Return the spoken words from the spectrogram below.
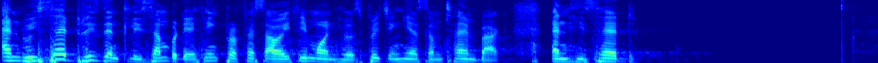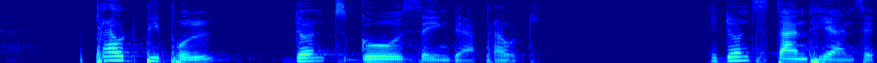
And we said recently, somebody, I think Professor Waithimon, he was preaching here some time back, and he said, proud people don't go saying they are proud. You don't stand here and say,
